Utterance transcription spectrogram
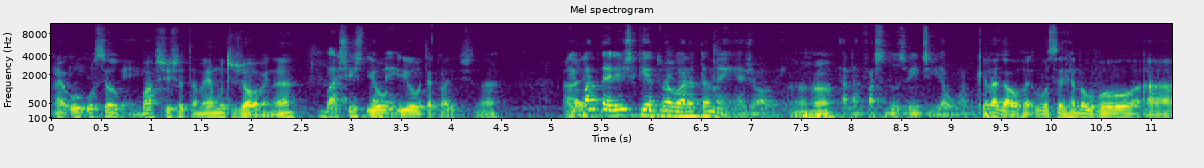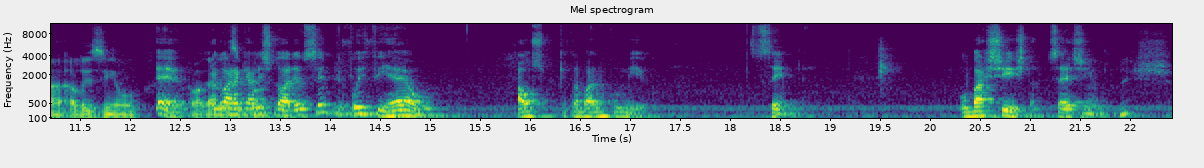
É, o, o seu baixista também é muito jovem, né? O baixista E o, também. e o tecladista, né? E Aí- o baterista que entrou agora também é jovem. Aham. Tá na faixa dos 20 e alguma coisa. Que legal, você renovou a, a Luizinho. É, a Magalhães agora aquela história, eu sempre fui fiel aos que trabalham comigo. Sempre. O baixista, Serginho, Ixi,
